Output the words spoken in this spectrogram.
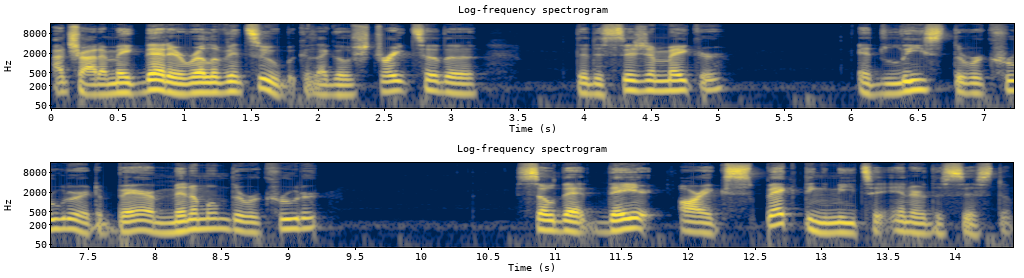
I try to make that irrelevant too because I go straight to the the decision maker, at least the recruiter, at the bare minimum, the recruiter, so that they are expecting me to enter the system.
